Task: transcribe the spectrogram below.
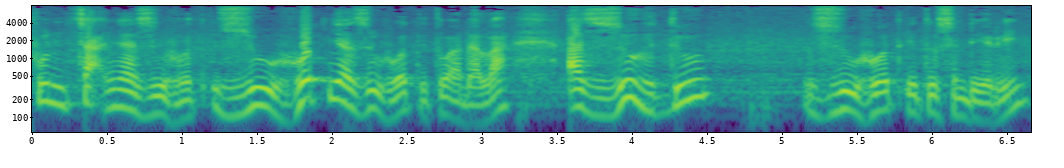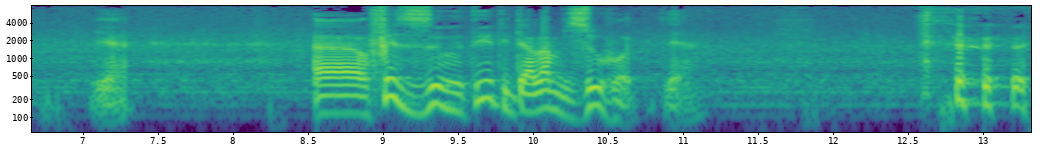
Puncaknya zuhud Zuhudnya zuhud itu adalah Az-zuhdu Zuhud itu sendiri Ya uh, fiz zuhdi di dalam zuhud ya.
